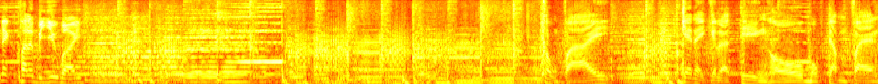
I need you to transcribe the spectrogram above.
này có phải là bị dư bài Không phải. Cái này kêu là thiên hộ 100 vàng.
